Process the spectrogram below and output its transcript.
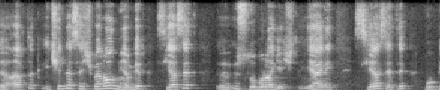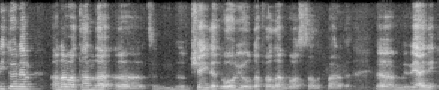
e, artık içinde seçmen olmayan bir siyaset e, üslubuna geçti. Yani siyaseti bu bir dönem ana vatanda e, şeyde doğru yolda falan bu hastalık vardı. E, yani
